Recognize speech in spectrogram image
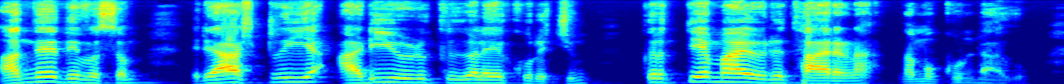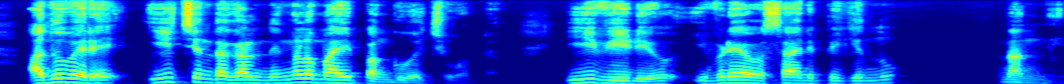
അന്നേ ദിവസം രാഷ്ട്രീയ അടിയൊഴുക്കുകളെക്കുറിച്ചും കൃത്യമായ ഒരു ധാരണ നമുക്കുണ്ടാകും. അതുവരെ ഈ ചിന്തകൾ നിങ്ങളുമായി പങ്കുവച്ചുകൊണ്ട് ഈ വീഡിയോ ഇവിടെ അവസാനിപ്പിക്കുന്നു. നന്ദി.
